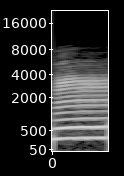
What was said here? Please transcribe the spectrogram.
Hey!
